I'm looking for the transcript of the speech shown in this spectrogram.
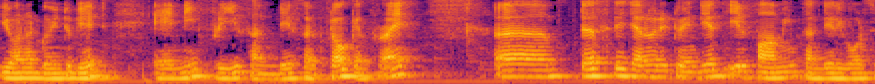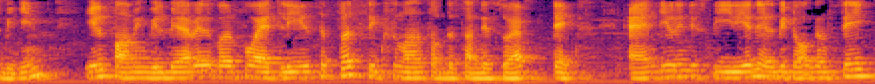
you are not going to get any free SundaeSwap tokens right? Um, thursday january 20th yield farming Sundae rewards begin. Yield farming will be available for at least the first six months of the SundaeSwap DEX and during this period LP token stake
